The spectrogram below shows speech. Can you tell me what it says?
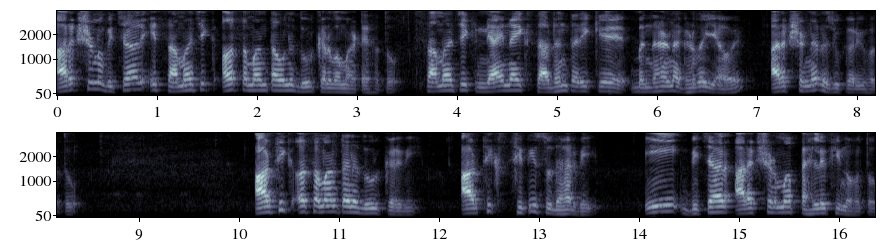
આરક્ષણનો વિચાર એ સામાજિક અસમાનતાઓને દૂર કરવા માટે હતો. સામાજિક ન્યાયના એક સાધન તરીકે બંધારણના ઘડવૈયાઓએ આરક્ષણને રજૂ કર્યું હતું. આર્થિક અસમાનતાને દૂર કરવી, આર્થિક સ્થિતિ સુધારવી, એ વિચાર આરક્ષણમાં પહેલેથી નહોતો.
